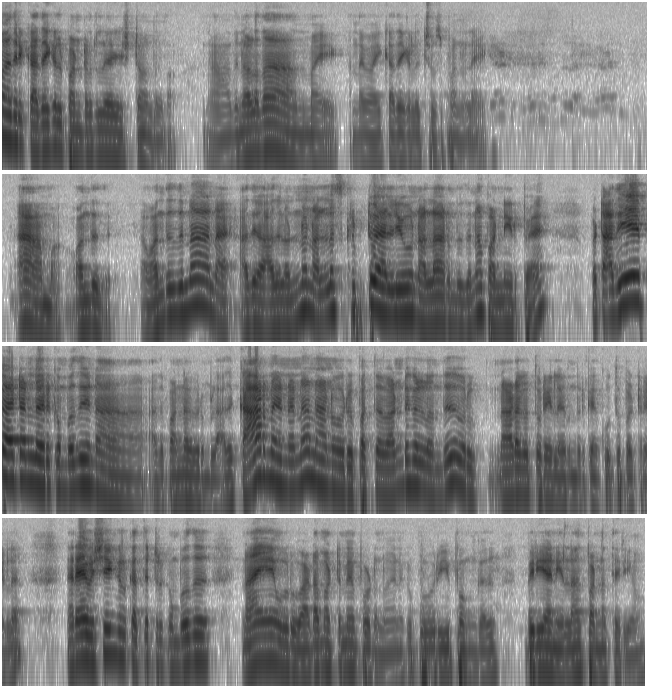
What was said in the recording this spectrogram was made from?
மாதிரி கதைகள் பண்ணுறதுல இஷ்டம் இல்லை தான் நான் அதனால தான் அந்த மாதிரி அந்த மாதிரி கதைகளை சூஸ் பண்ணல. ஆ ஆமாம் வந்தது. வந்ததுன்னா நான் அது அதில் இன்னும் நல்ல ஸ்கிரிப்ட் வேல்யூ நல்லா இருந்ததுன்னா பண்ணியிருப்பேன் பட் அதே பேட்டர்னில் இருக்கும்போது நான் அது பண்ண விரும்பல. அது காரணம் என்னென்னா நான் ஒரு பத்து ஆண்டுகள் வந்து ஒரு நாடகத்துறையில் இருந்திருக்கேன் கூத்துப்பற்றையில் நிறைய விஷயங்கள் கற்றுட்டு இருக்கும்போது நான் ஏன் ஒரு வடை மட்டுமே போடணும்? எனக்கு பூரி பொங்கல் பிரியாணி எல்லாம் பண்ண தெரியும்.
